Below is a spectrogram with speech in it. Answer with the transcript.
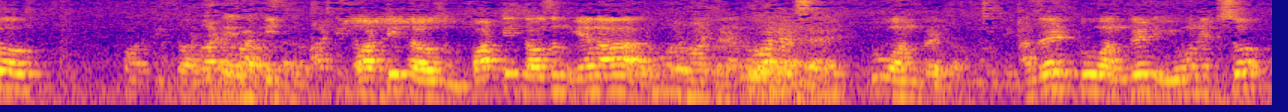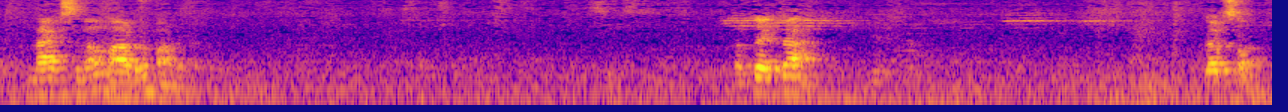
ಫಾರ್ಟಿ ತೌಸಂಡ್ ಫಾರ್ಟಿ ತೌಸಂಡ್ ಏನಾ? Two hundred ಅಂದ್ರೆ two hundred units maximum order ಮಾಡಬೇಕು ಅರ್ಥ ಆಯ್ತಾ? That's all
